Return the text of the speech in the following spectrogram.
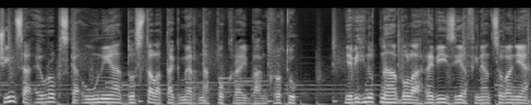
čím sa Európska únia dostala takmer na pokraj bankrotu. Nevyhnutná bola revízia financovania.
